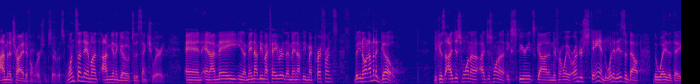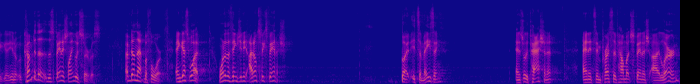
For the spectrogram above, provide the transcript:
I'm going to try a different worship service. One Sunday a month, I'm going to go to the sanctuary. And, and I may, you know, it may not be my favorite, that may not be my preference, but you know what? I'm going to go because I just want to I just want to experience God in a different way or understand what it is about the way that they you know come to the, the Spanish language service. I've done that before. And guess what? One of the things you need I don't speak Spanish. But it's amazing. And it's really passionate and it's impressive how much Spanish I learn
